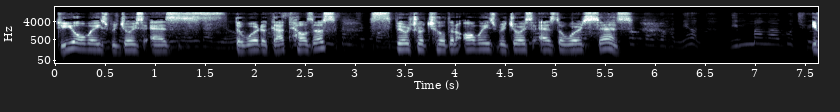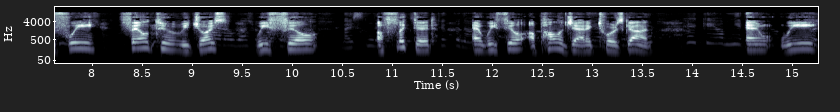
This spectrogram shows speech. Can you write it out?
Do you always rejoice as the Word of God tells us? Spiritual children always rejoice as the Word says. If we fail to rejoice, we feel afflicted and we feel apologetic towards God. And we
